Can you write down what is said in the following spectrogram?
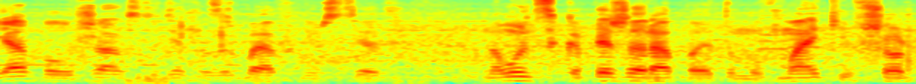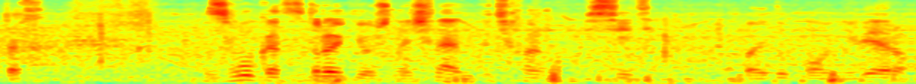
Я Бауржан, студент Назарбаев университет. На улице капе жара, поэтому в майке, в шортах. Звук от стройки уже начинает потихоньку бесить. Пойду по универу.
